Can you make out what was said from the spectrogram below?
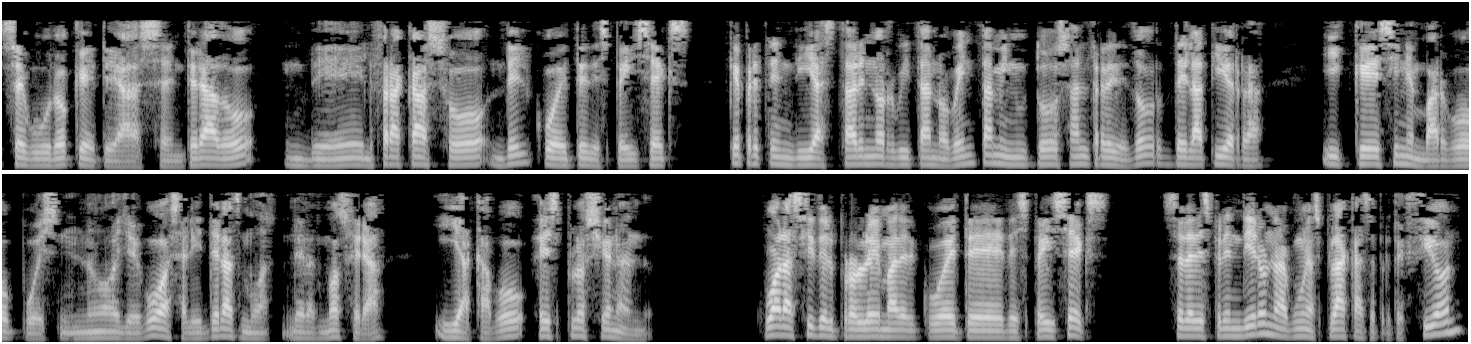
seguro que te has enterado del fracaso del cohete de SpaceX que pretendía estar en órbita 90 minutos alrededor de la Tierra y que, sin embargo, pues no llegó a salir de la, atmósfera y acabó explosionando. ¿Cuál ha sido el problema del cohete de SpaceX? Se le desprendieron algunas placas de protección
